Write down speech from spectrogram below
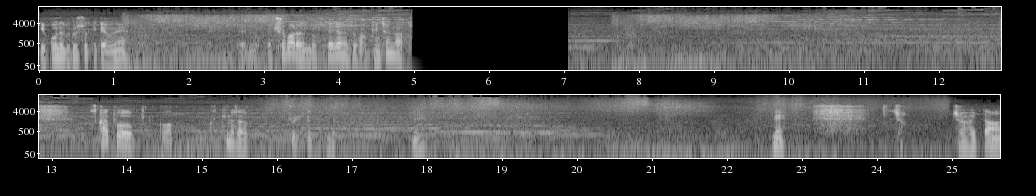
일꾼을 누를 수 있기 때문에 이제 뭐 출발은 노스테이지 선수가 괜찮나. 스카이프가 키면서 줄일 것 같은데. 네. 네. 자, 자 일단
